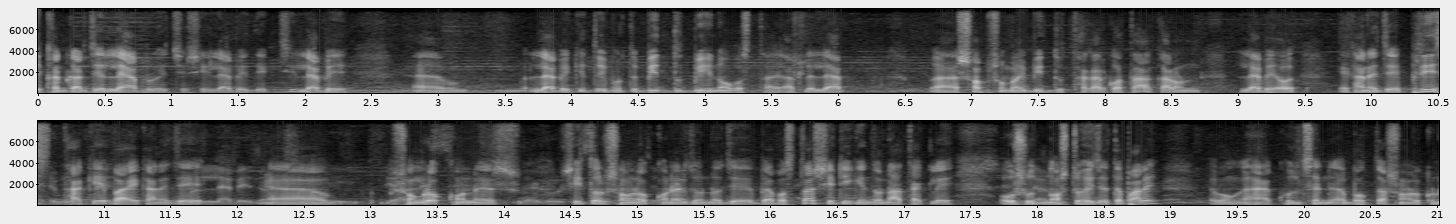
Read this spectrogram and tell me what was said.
এখানকার যে ল্যাব রয়েছে, সেই ল্যাবে দেখছি। ল্যাবে ল্যাবে কিন্তু এই মুহূর্তে বিদ্যুৎবিহীন অবস্থায়। আসলে ল্যাব সব সময় বিদ্যুৎ থাকার কথা কারণ ল্যাবে এখানে যে ফ্রিজ থাকে বা এখানে যে সংরক্ষণের শীতল সংরক্ষণের জন্য যে ব্যবস্থা সেটি কিন্তু না থাকলে ওষুধ নষ্ট হয়ে যেতে পারে। এবং হ্যাঁ খুলছেন ভোক্তা সংরক্ষণ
